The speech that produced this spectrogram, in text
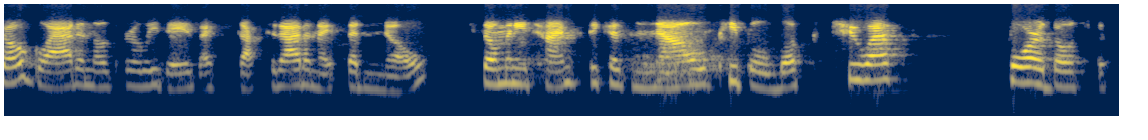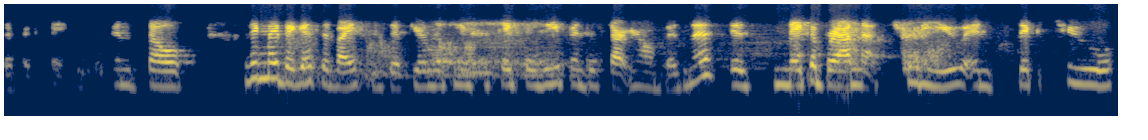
so glad in those early days I stuck to that and I said no so many times because now people look to us for those specific things. And so I think my biggest advice is if you're looking to take the leap and to start your own business is make a brand that's true to you and stick to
